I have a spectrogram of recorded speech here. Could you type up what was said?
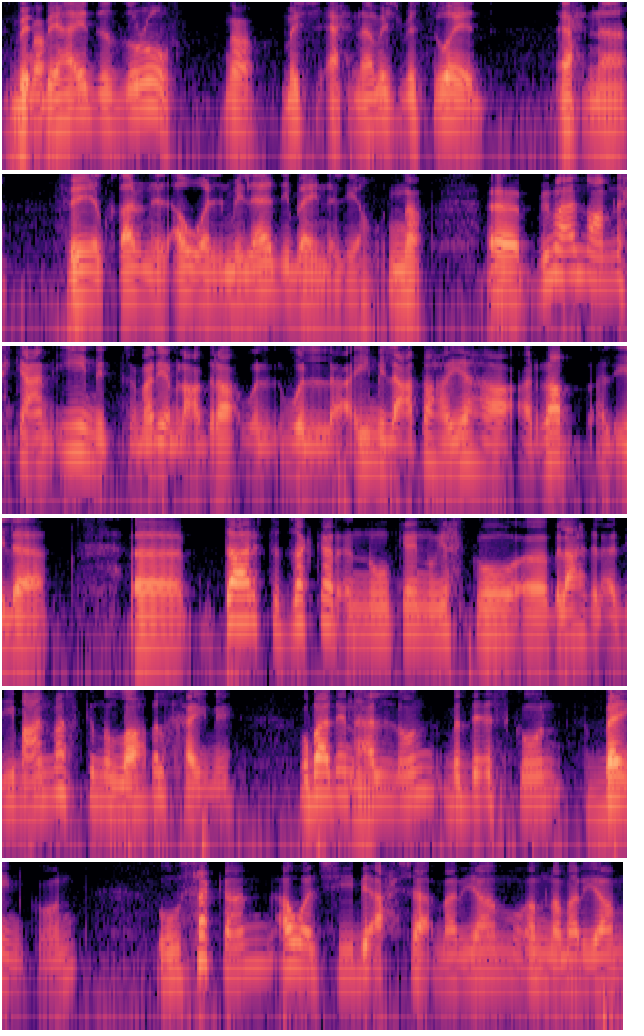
ب- نعم. بهيدي الظروف. نعم. مش إحنا مش بالسويد. إحنا في القرن الأول الميلادي بين اليهود. نعم. آه، بما أنه عم نحكي عن قيمة مريم العذراء وال- والقيمة اللي أعطاها إياها الرب الإله آه، بتعرف تتذكر إنه كانوا يحكوا آه، بالعهد القديم عن مسكن الله بالخيمة وبعدين نعم. قال لهم بدي أسكن بينكم وسكن أول شيء بأحشاء مريم وأمنا مريم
